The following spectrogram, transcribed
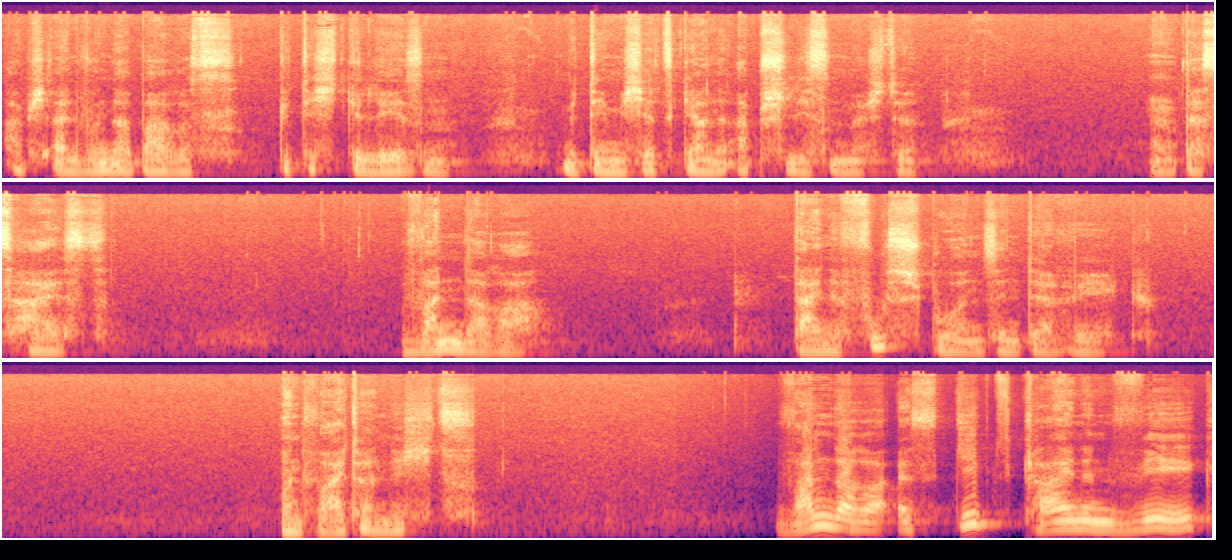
habe ich ein wunderbares Gedicht gelesen, mit dem ich jetzt gerne abschließen möchte. Das heißt, Wanderer, deine Fußspuren sind der Weg und weiter nichts. Wanderer, es gibt keinen Weg,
